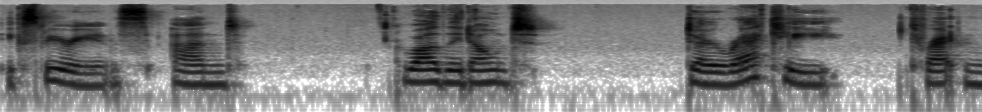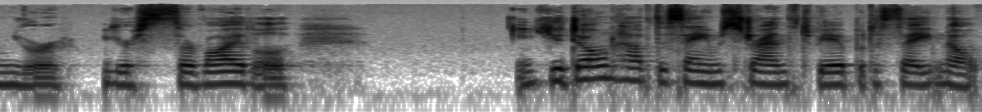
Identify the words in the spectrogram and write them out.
experience and while they don't directly threaten your your survival you don't have the same strength to be able to say no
